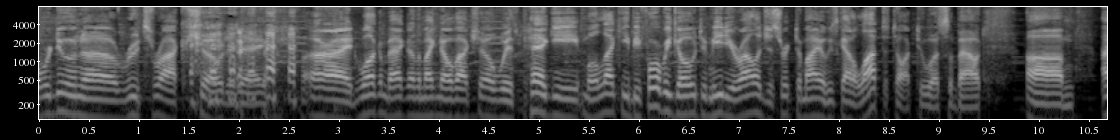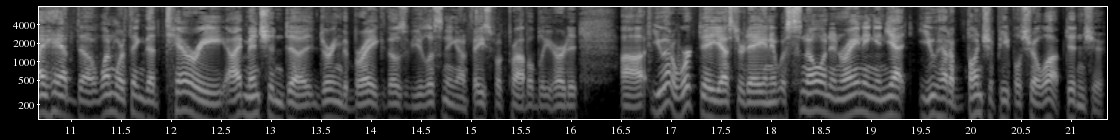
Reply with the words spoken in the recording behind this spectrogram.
we're doing a roots rock show today. All right, welcome back to the Mike Novak Show with Peggy Malecki. Before we go to meteorologist Rick DeMaio, who's got a lot to talk to us about, um, I had uh, one more thing that Teri, I mentioned uh, during the break. Those of you listening on Facebook probably heard it. Uh, you had a work day yesterday, and it was snowing and raining, and yet you had a bunch of people show up, didn't you?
